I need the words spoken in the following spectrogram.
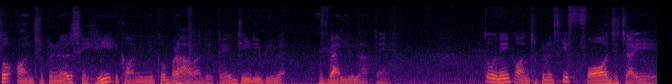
तो ऑन्टरप्रेनर्स ही इकोनॉमी को बढ़ावा देते हैं जीडीपी में वैल्यू लाते हैं। तो उन्हें एक ऑन्टरप्रेनर्स की फौज चाहिए।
